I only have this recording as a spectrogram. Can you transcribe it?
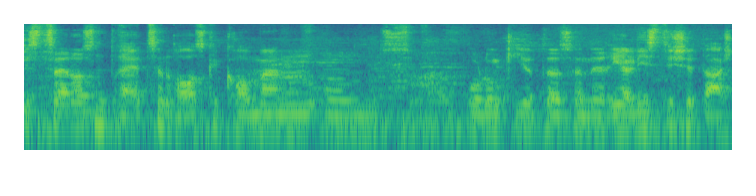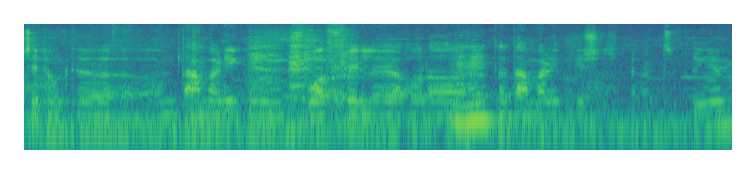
ist 2013 rausgekommen und äh, prolongiert also eine realistische Darstellung der ähm, damaligen Vorfälle oder Mhm. der damaligen Geschichte halt zu bringen.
